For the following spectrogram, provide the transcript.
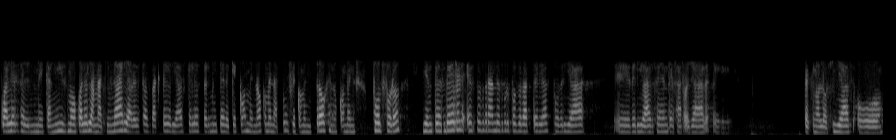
cuál es el mecanismo, cuál es la maquinaria de estas bacterias, qué les permite, de qué comen, ¿no? Comen azufre, comen nitrógeno, comen fósforo, y entender estos grandes grupos de bacterias podría eh, derivarse en desarrollar eh, tecnologías o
